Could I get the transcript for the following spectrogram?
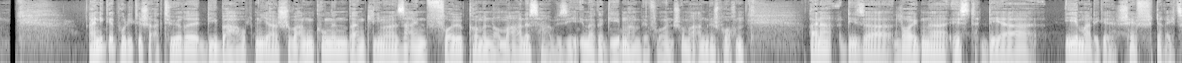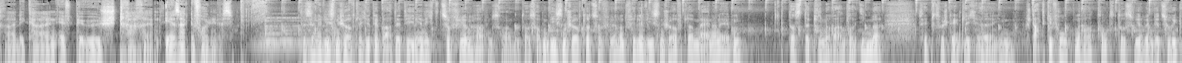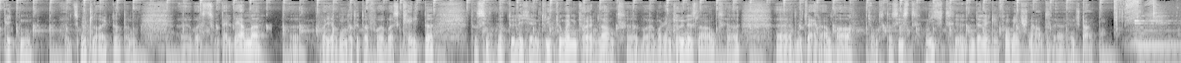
Einige politische Akteure, die behaupten ja, Schwankungen beim Klima seien vollkommen normales, habe sie immer gegeben, haben wir vorhin schon mal angesprochen. Einer dieser Leugner ist der ehemalige Chef der rechtsradikalen FPÖ Strache. Er sagte Folgendes. Das ist eine wissenschaftliche Debatte, die wir nicht zu führen haben, sondern das haben Wissenschaftler zu führen und viele Wissenschaftler meinen eben, dass der Klimawandel immer selbstverständlich äh, stattgefunden hat und dass wir, wenn wir zurückblicken ins Mittelalter, dann äh, war es zum Teil wärmer, äh, ein paar Jahrhunderte davor war es kälter. Das sind natürliche Entwicklungen. Grönland äh, war einmal ein grünes Land ja, äh, mit Weinanbau und das ist nicht äh, in der Regel von Menschenhand äh, entstanden.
